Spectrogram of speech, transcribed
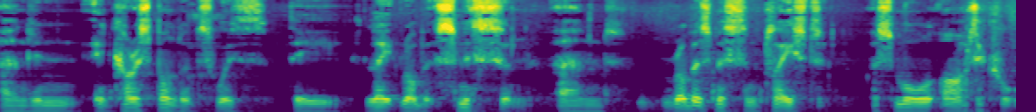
and in, in correspondence with the late Robert Smithson. And Robert Smithson placed a small article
